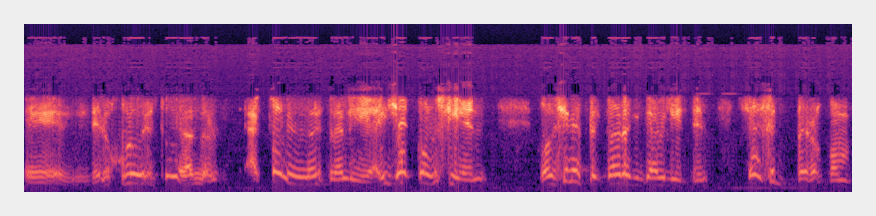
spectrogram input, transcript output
eh, de, los clubes estoy hablando acá en nuestra liga y ya con 100, con 100 espectadores que te habiliten, se hace pero con,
